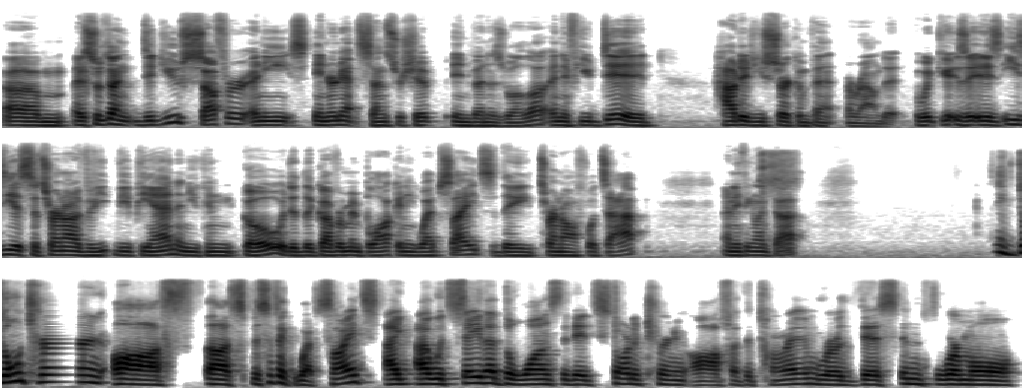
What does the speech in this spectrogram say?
um, Sultan, did you suffer any internet censorship in Venezuela? And if you did, how did you circumvent around it? Is it as easy as to turn on a v- VPN and you can go? Or did the government block any websites? Did they turn off WhatsApp? Anything like that? They don't turn off uh, specific websites. I, I would say that the ones that they started turning off at the time were this informal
